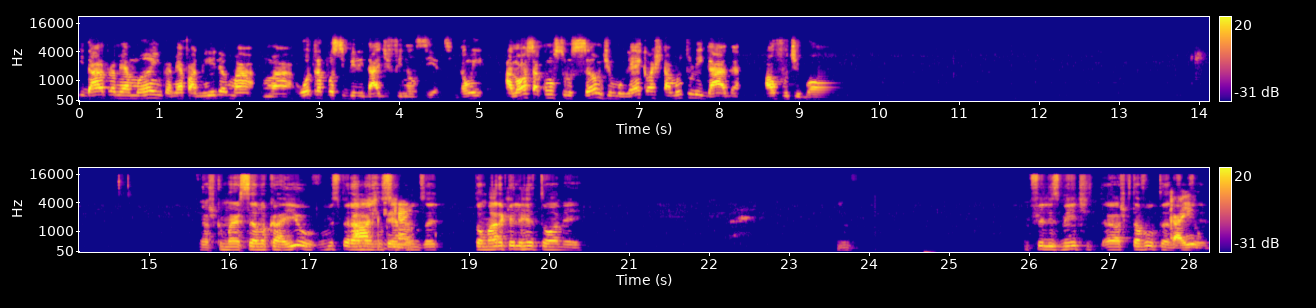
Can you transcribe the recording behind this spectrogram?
e dar para minha mãe, para minha família, uma, uma outra possibilidade financeira. Então, a nossa construção de mulher, que eu acho que está muito ligada ao futebol. Eu acho que o Marcelo caiu. Vamos esperar ah, mais uns segundos aí. Tomara que ele retome aí. Infelizmente, acho que está voltando. Caiu.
